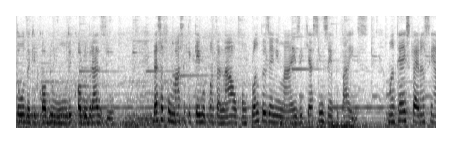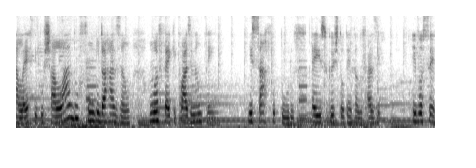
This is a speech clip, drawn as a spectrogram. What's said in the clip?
toda que cobre o mundo e cobre o Brasil, dessa fumaça que queima o Pantanal com plantas e animais e que acinzenta o país. Manter a esperança em alerta e puxar lá do fundo da razão uma fé que quase não tenho içar futuros. É isso que eu estou tentando fazer. E você?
